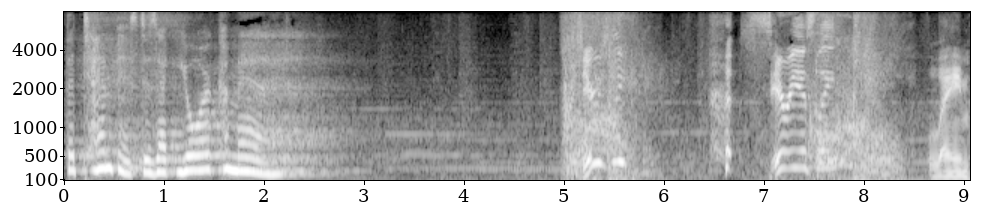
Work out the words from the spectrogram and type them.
The Tempest is at your command. Seriously? Seriously? Lame.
